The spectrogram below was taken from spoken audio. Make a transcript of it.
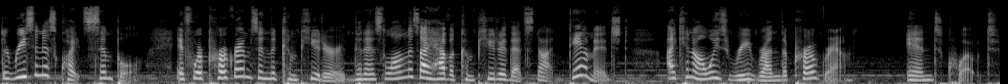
The reason is quite simple. If we're programs in the computer, then as long as I have a computer that's not damaged, I can always rerun the program. End quote.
